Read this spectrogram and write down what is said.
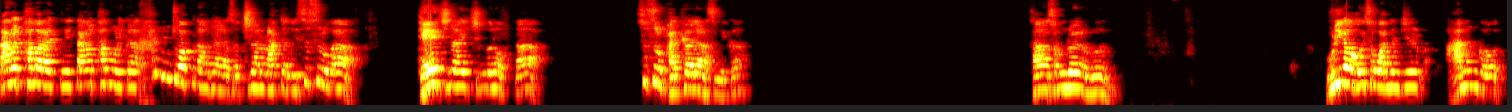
땅을 파봐라 했더니 땅을 파보니까 한 조각도 나오지 않아서 진화론 학자들이 스스로가 대진화의 증거는 없다. 스스로 발표하지 않았습니까? 사랑하는 성도 여러분, 우리가 어디서 왔는지를 아는 것,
